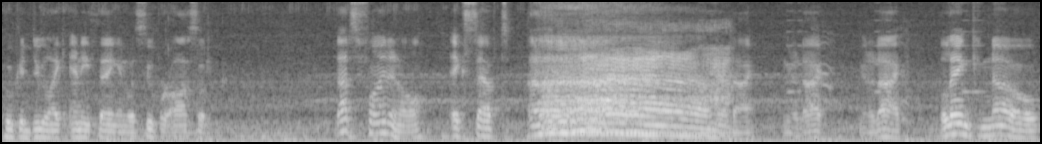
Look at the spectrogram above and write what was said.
who could do like anything and was super awesome. That's fine and all, except Ah, I'm gonna die. I'm gonna die. I'm gonna die. Link, no.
